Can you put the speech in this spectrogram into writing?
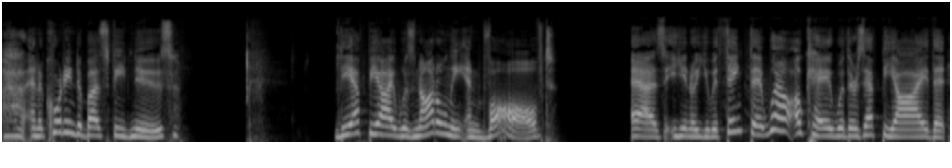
And according to BuzzFeed News, the FBI was not only involved as you know you would think that well okay well there's FBI that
